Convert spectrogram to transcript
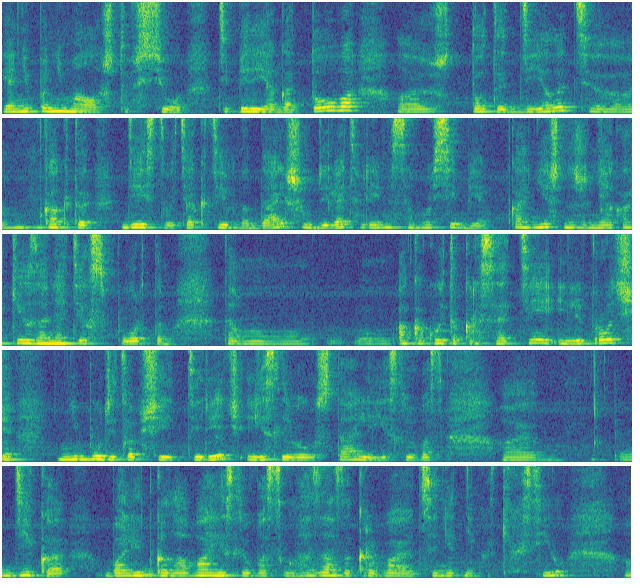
я не понимала, что все, теперь я готова э, что-то делать, э, как-то действовать активно дальше, уделять время самой себе. Конечно же, ни о каких занятиях спортом, там, о какой-то красоте или прочее не будет вообще идти речь, если вы устали, если у вас э, дико болит голова, если у вас глаза закрываются, нет никаких сил, а,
